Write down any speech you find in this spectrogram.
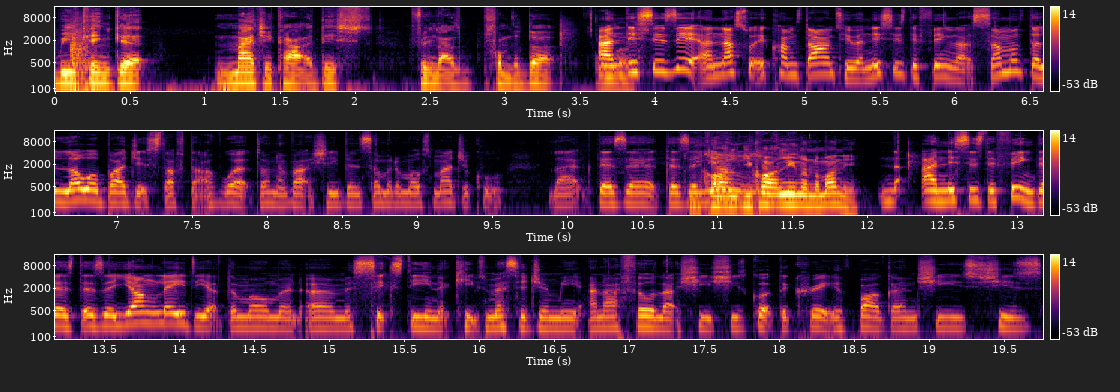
we can get magic out of this thing that's from the dirt. and almost. this is it and that's what it comes down to and this is the thing like some of the lower budget stuff that I've worked on have actually been some of the most magical like there's a there's a you can't young you can't lean on the money. N- and this is the thing there's there's a young lady at the moment um 16 that keeps messaging me and i feel like she she's got the creative bug and she's she's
